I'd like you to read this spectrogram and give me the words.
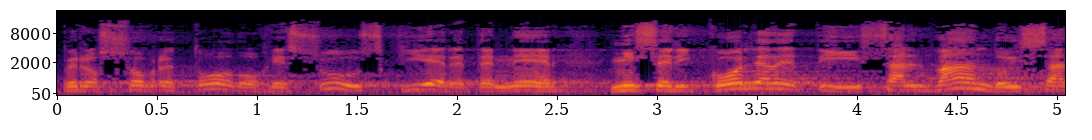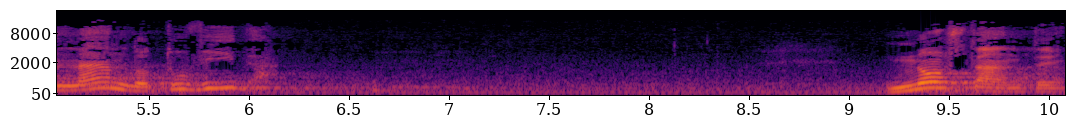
pero sobre todo Jesús quiere tener misericordia de ti, salvando y sanando tu vida. No obstante,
